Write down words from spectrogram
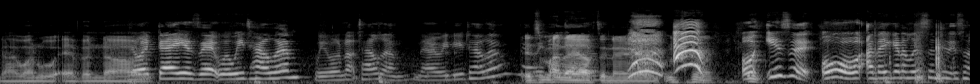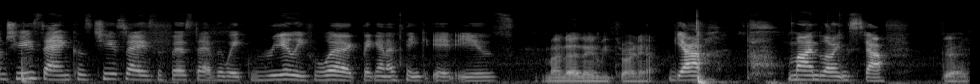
No one will ever know. What day is it? Will we tell them? We will not tell them. No, we do tell them. No, it's Monday afternoon. Ah! Or is it? Or are they going to listen to this on Tuesday? Because Tuesday is the first day of the week, really, for work. They're going to think it is, Monday they're going to be thrown out. yeah, mind blowing stuff. They have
